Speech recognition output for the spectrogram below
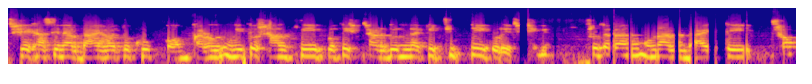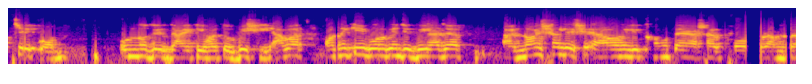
শেখ হাসিনার দায় হয়তো খুব কম, কারণ উনি তো শান্তি প্রতিষ্ঠার জন্য একটি চুক্তি করেছিলেন। সুতরাং ওনার দায়টি সবচেয়ে কম। অন্যদের দায়টি হয়তো বেশি। আবার অনেকেই বলবেন যে দুই হাজার নয় সালে আওয়ামী লীগ ক্ষমতায় আসার পর আমরা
